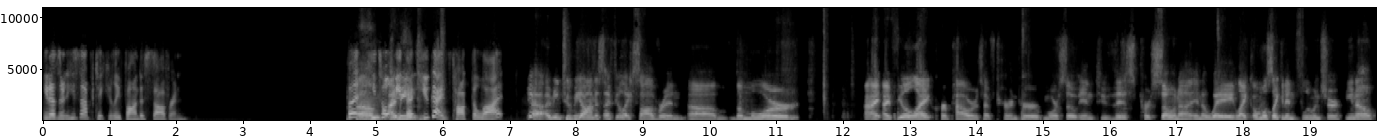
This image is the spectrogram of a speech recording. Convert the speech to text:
He doesn't, he's not particularly fond of Sovereign. But he Um, told I me that you guys talked a lot. Yeah, I mean, to be honest, I feel like Sovereign, um, the more I, I feel like her powers have turned her more so into this persona in a way, like almost like an influencer, you know,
